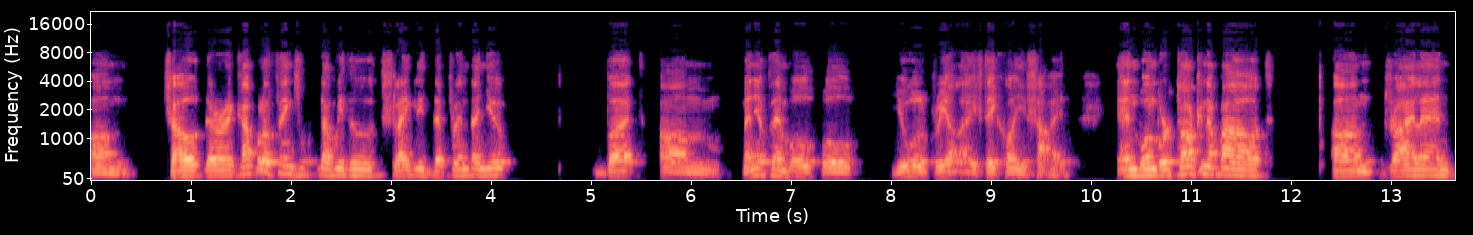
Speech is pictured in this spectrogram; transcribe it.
um, so there are a couple of things that we do slightly different than you, but um, many of them will will you will realize they coincide. And when we're talking about um, dryland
